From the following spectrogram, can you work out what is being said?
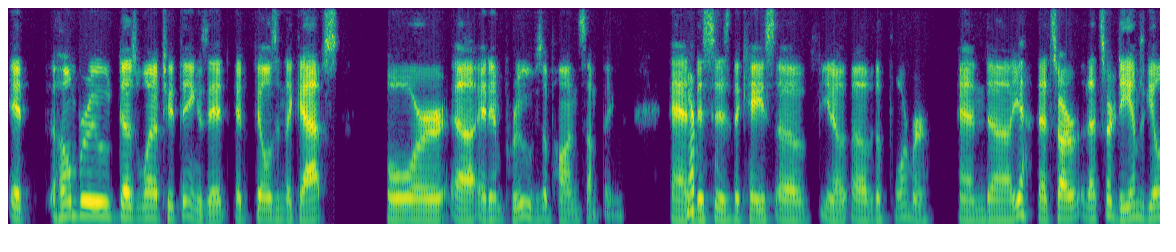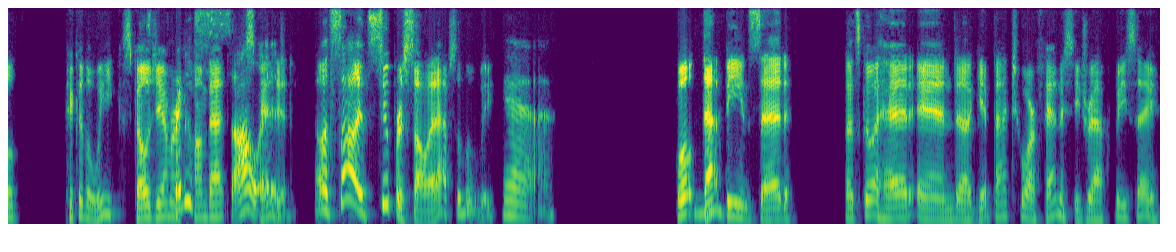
it homebrew does one of two things. It it fills in the gaps or uh, it improves upon something. And Yep. this is the case of, you know, of the former. And uh yeah, that's our that's our DM's Guild pick of the week. Spelljammer Combat solid. Expanded. Oh, it's solid. It's super solid. Absolutely. yeah. Well, Mhm. that being said, let's go ahead and uh, get back to our fantasy draft. What do you say?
